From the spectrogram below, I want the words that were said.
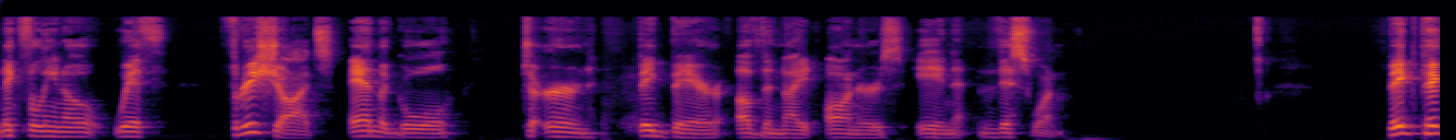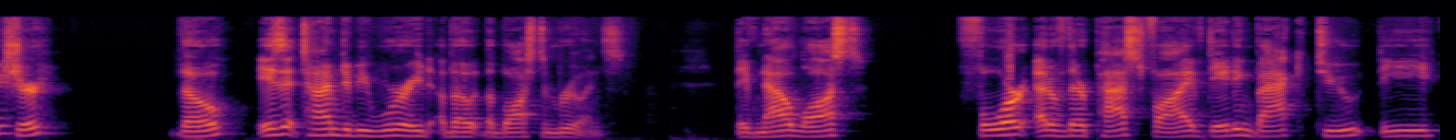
Nick Foligno with three shots and the goal to earn Big Bear of the Night honors in this one. Big picture, though, is it time to be worried about the Boston Bruins? They've now lost four out of their past five, dating back to the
